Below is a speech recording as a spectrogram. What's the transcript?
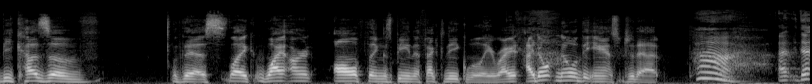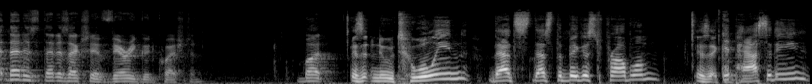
because of this, like why aren't all things being affected equally? Right? I don't know the answer to that. I, that that is that is actually a very good question, but Is it new tooling? That's that's the biggest problem. Is it capacity?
